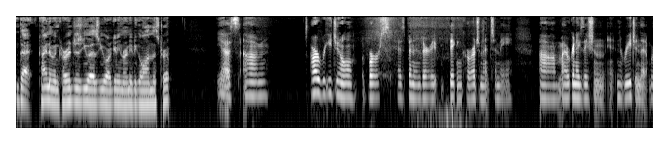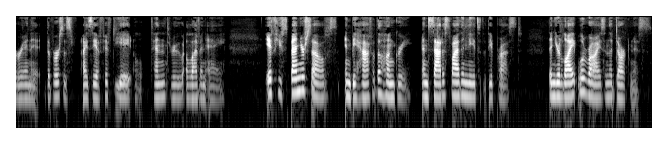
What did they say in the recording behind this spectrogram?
that kind of encourages you as you are getting ready to go on this trip? Yes, um, our regional verse has been a very big encouragement to me. Um, my organization in the region that we're in, it, the verse is Isaiah 58, 10 through 11a. If you spend yourselves in behalf of the hungry and satisfy the needs of the oppressed, then your light will rise in the darkness,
